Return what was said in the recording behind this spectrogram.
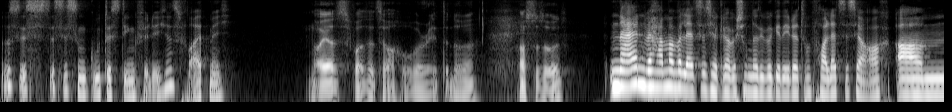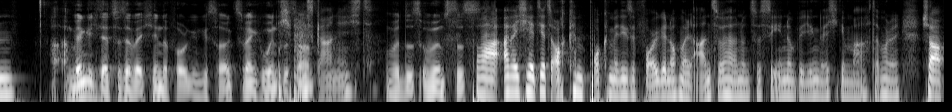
Das ist, das ist ein gutes Ding für dich. Das freut mich. Neujahrsvorsätze auch overrated, oder? Hast du sowas? Nein, wir haben aber letztes Jahr, glaube ich, schon darüber geredet und vorletztes Jahr auch. Ähm, Haben wir eigentlich letztes Jahr welche in der Folge gesagt? Das wäre eigentlich ich weiß gar nicht. wir, das, ob wir uns das... Boah, aber ich hätte jetzt auch keinen Bock mehr, diese Folge nochmal anzuhören und zu sehen, ob wir irgendwelche gemacht haben oder nicht. Schau,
